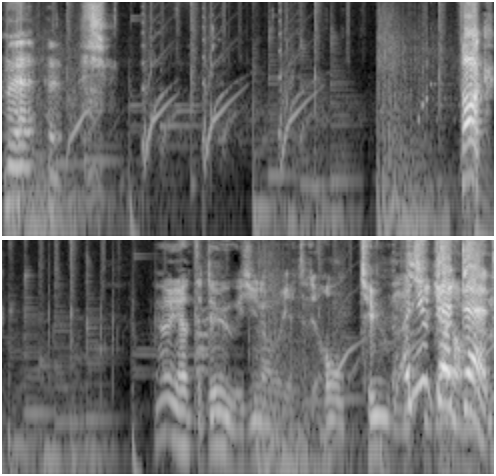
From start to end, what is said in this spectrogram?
Fuck! All you have to do is, you know, you have to hold two. Are you dead dead?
